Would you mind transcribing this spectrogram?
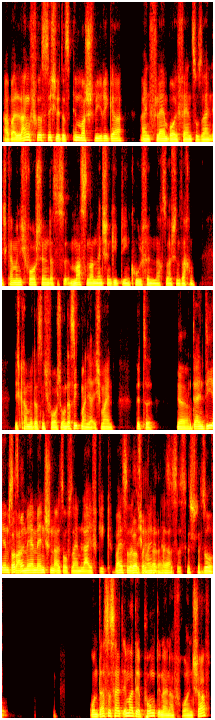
Aber langfristig wird es immer schwieriger, ein Flamboy-Fan zu sein. Ich kann mir nicht vorstellen, dass es Massen an Menschen gibt, die ihn cool finden nach solchen Sachen. Ich kann mir das nicht vorstellen. Und das sieht man ja. Ich meine, bitte, Ja, ja. in deinen DMs waren recht. mehr Menschen als auf seinem Live-Gig. Weißt du, was Du ich recht, meine? Alter, das ja. ist es. Das. So. Und das ist halt immer der Punkt in einer Freundschaft,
